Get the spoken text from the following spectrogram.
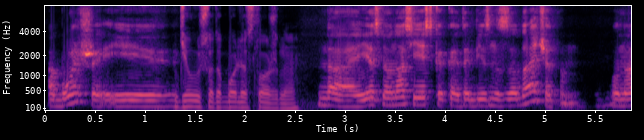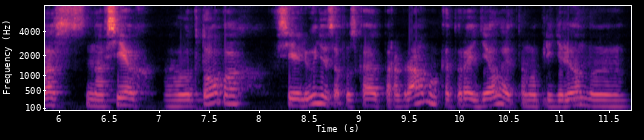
а больше и... Делают что-то более сложное. Да, если у нас есть какая-то бизнес-задача, там, у нас на всех лэптопах все люди запускают программу, которая делает там определенную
